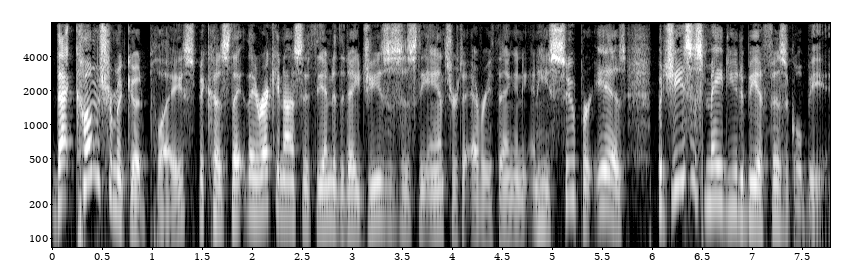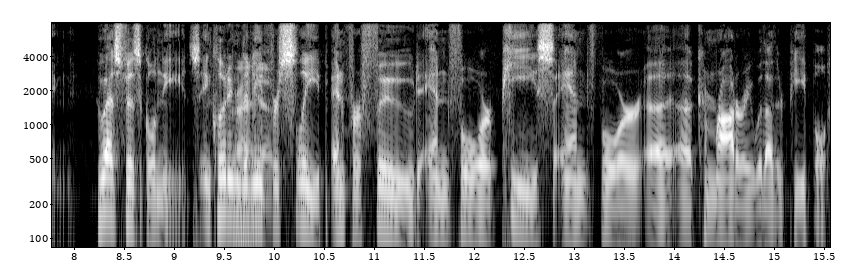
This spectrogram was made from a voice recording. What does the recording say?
that comes from a good place because they, they recognize that at the end of the day, Jesus is the answer to everything, and, and he super is. But Jesus made you to be a physical being who has physical needs, including the need Yeah. for sleep and for food and for peace and for uh, uh, camaraderie with other people.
